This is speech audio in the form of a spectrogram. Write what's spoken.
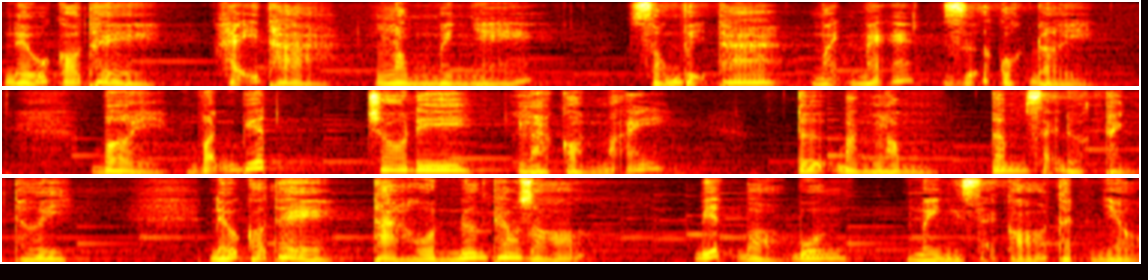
Nếu có thể, hãy thả lòng mình nhé. Sống vị tha mạnh mẽ giữa cuộc đời. Bởi vẫn biết cho đi là còn mãi. Tự bằng lòng tâm sẽ được thành thơi. Nếu có thể thả hồn nương theo gió, biết bỏ buông, mình sẽ có thật nhiều.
